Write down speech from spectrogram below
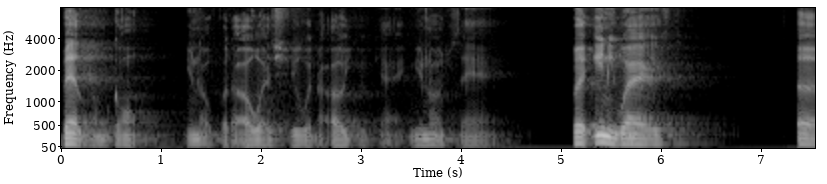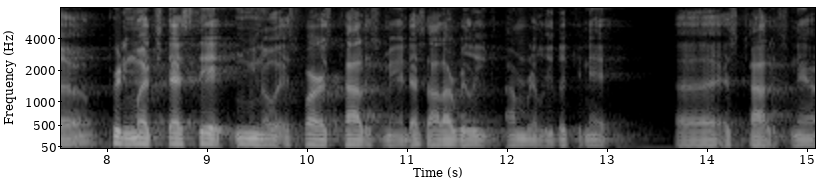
Bedlam going, you know, for the OSU and the OU game. You know what I'm saying? But anyways, uh, pretty much that's it. You know, as far as college, man, that's all I really I'm really looking at uh, as college now.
